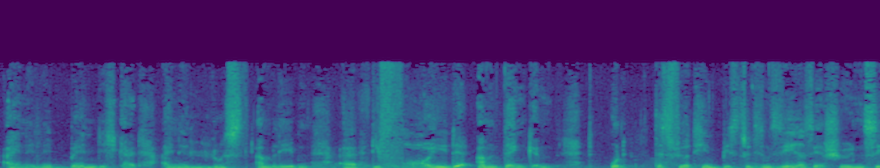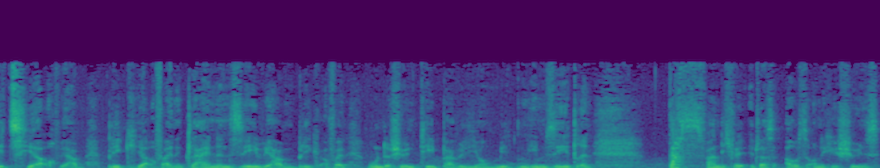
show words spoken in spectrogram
eine Lebendigkeit, eine Lust am Leben, äh, die Freude am Denken. Und das führt hin bis zu diesem sehr, sehr schönen Sitz hier. Auch wir haben Blick hier auf einen kleinen See, wir haben Blick auf einen wunderschönen Teepavillon mitten im See drin. Das fand ich etwas außerordentlich Schönes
